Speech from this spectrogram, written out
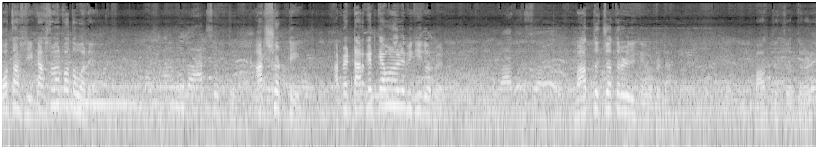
পঁচাশি। কাস্টমার কত বলে? আটষট্টি। আপনার টার্গেট কেমন হলে বিক্রি করবেন? বাহাত্তর হলে বিক্রি করবেন বাহাত্তর চুয়াত্তর হলে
